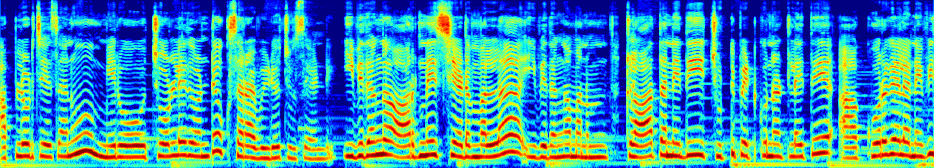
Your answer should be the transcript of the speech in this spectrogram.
అప్లోడ్ చేశాను. మీరు చూడలేదు అంటే ఒకసారి ఆ వీడియో చూసేయండి. ఈ విధంగా ఆర్గనైజ్ చేయడం వల్ల ఈ విధంగా మనం క్లాత్ క్లాత్ అనేది చుట్టి పెట్టుకున్నట్లయితే ఆ కూరగాయలు అనేవి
